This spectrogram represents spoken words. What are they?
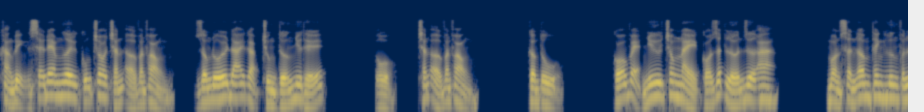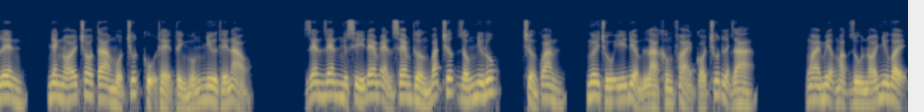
khẳng định sẽ đem ngươi cũng cho chắn ở văn phòng, giống đối đãi gặp trung tướng như thế. Ồ, chắn ở văn phòng. Cầm tù. Có vẻ như trong này có rất lớn dưa A. Mòn sần âm thanh hương phấn lên, nhanh nói cho ta một chút cụ thể tình huống như thế nào. Gen gen như xì đem ẻn xem thường bắt trước giống như lúc, trưởng quan, ngươi chú ý điểm là không phải có chút lệch ra. Ngoài miệng mặc dù nói như vậy,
